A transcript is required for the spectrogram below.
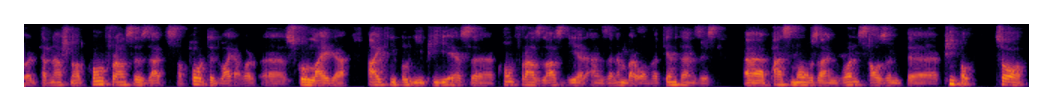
international conferences that supported by our uh, school, like uh, IEEE uh, conference last year, and the number of attendances uh, passed more than 1,000 uh, people. So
